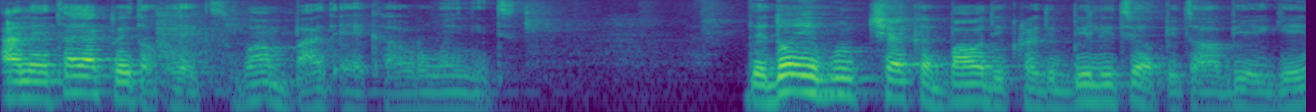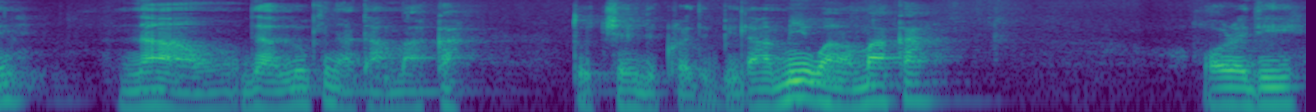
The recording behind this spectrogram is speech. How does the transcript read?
An entire crate of eggs, one bad egg can ruin it. They don't even check about the credibility of Peter Obi again. Now they are looking at Amaka to check the credibility. And meanwhile, Amaka already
